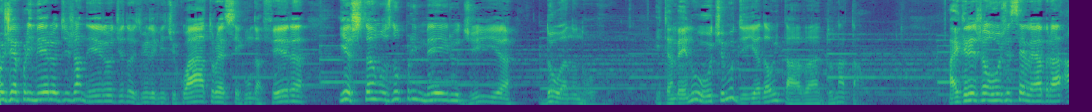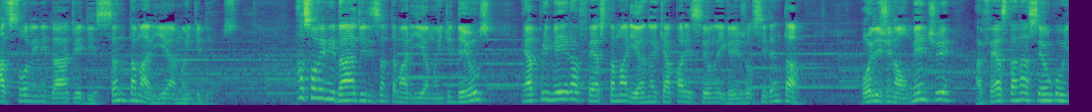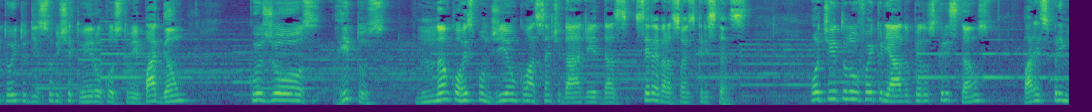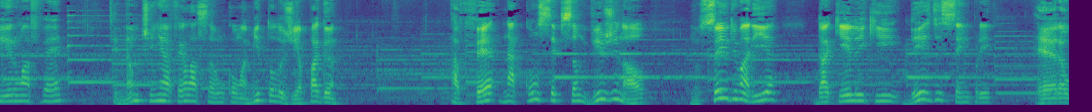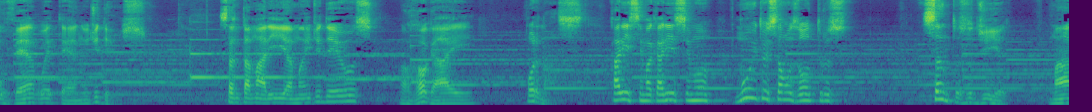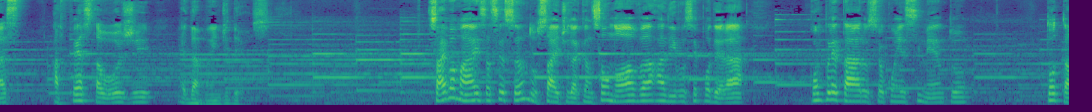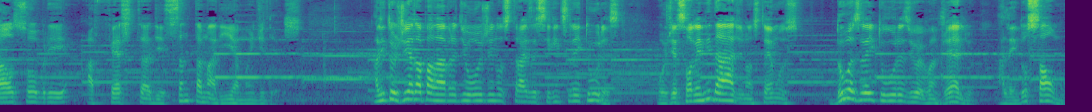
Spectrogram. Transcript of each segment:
Hoje é 1 de janeiro de 2024, é segunda-feira e estamos no primeiro dia do Ano Novo e também no último dia da oitava do Natal. A igreja hoje celebra a solenidade de Santa Maria, Mãe de Deus. A solenidade de Santa Maria, Mãe de Deus, é a primeira festa mariana que apareceu na igreja ocidental. Originalmente, a festa nasceu com o intuito de substituir o costume pagão, cujos ritos não correspondiam com a santidade das celebrações cristãs. O título foi criado pelos cristãos para exprimir uma fé que não tinha relação com a mitologia pagã. A fé na concepção virginal, no seio de Maria, daquele que desde sempre era o Verbo eterno de Deus. Santa Maria, Mãe de Deus, rogai por nós. Caríssima, caríssimo, muitos são os outros santos do dia, mas a festa hoje é da Mãe de Deus. Saiba mais acessando o site da Canção Nova, ali você poderá completar o seu conhecimento total sobre a festa de Santa Maria, Mãe de Deus. A liturgia da palavra de hoje nos traz as seguintes leituras. Hoje é solenidade, nós temos duas leituras e o Evangelho, além do Salmo.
